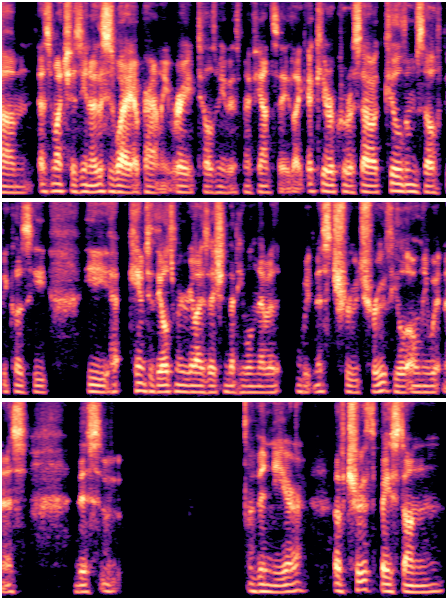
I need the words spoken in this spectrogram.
Um, as much as you know, this is why apparently Ray tells me this. My fiance, like Akira Kurosawa, killed himself because he he came to the ultimate realization that he will never witness true truth. He will only witness this veneer of truth based on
